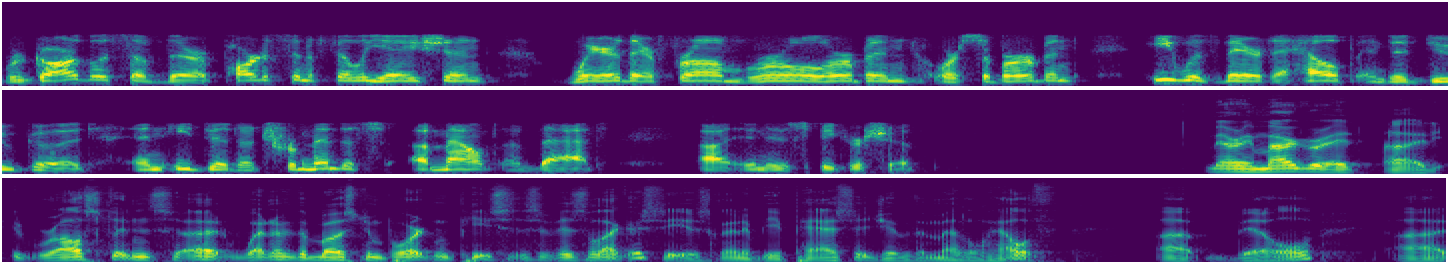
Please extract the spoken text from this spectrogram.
regardless of their partisan affiliation, where they're from, rural, urban, or suburban. He was there to help and to do good, and he did a tremendous amount of that uh, in his speakership. Mary Margaret uh, Ralston's uh, one of the most important pieces of his legacy is going to be passage of the mental health uh, bill, uh,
